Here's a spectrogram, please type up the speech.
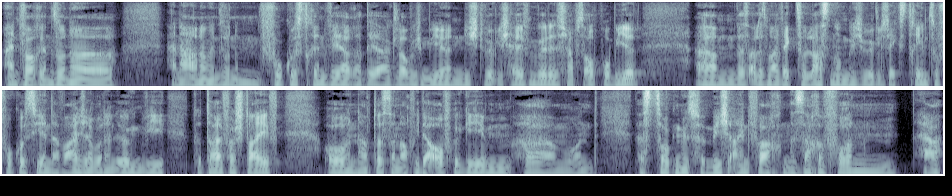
einfach in so eine keine Ahnung, in so einem Fokus drin wäre, der, glaube ich, mir nicht wirklich helfen würde. Ich habe es auch probiert, ähm, das alles mal wegzulassen, um mich wirklich extrem zu fokussieren. Da war ich aber dann irgendwie total versteift und habe das dann auch wieder aufgegeben. Ähm, und das Zocken ist für mich einfach eine Sache von ja,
